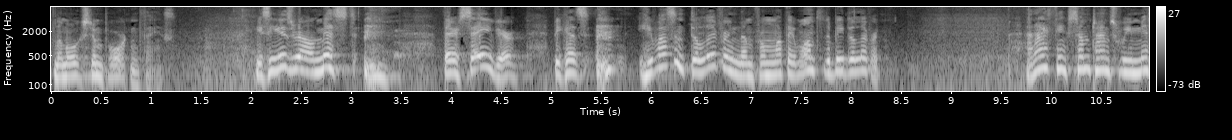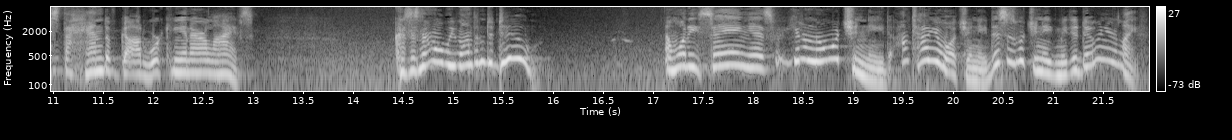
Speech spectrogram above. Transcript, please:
the most important things. You see, Israel missed their Savior because he wasn't delivering them from what they wanted to be delivered. And I think sometimes we miss the hand of God working in our lives because it's not what we want Him to do. And what He's saying is, you don't know what you need. I'll tell you what you need. This is what you need me to do in your life.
